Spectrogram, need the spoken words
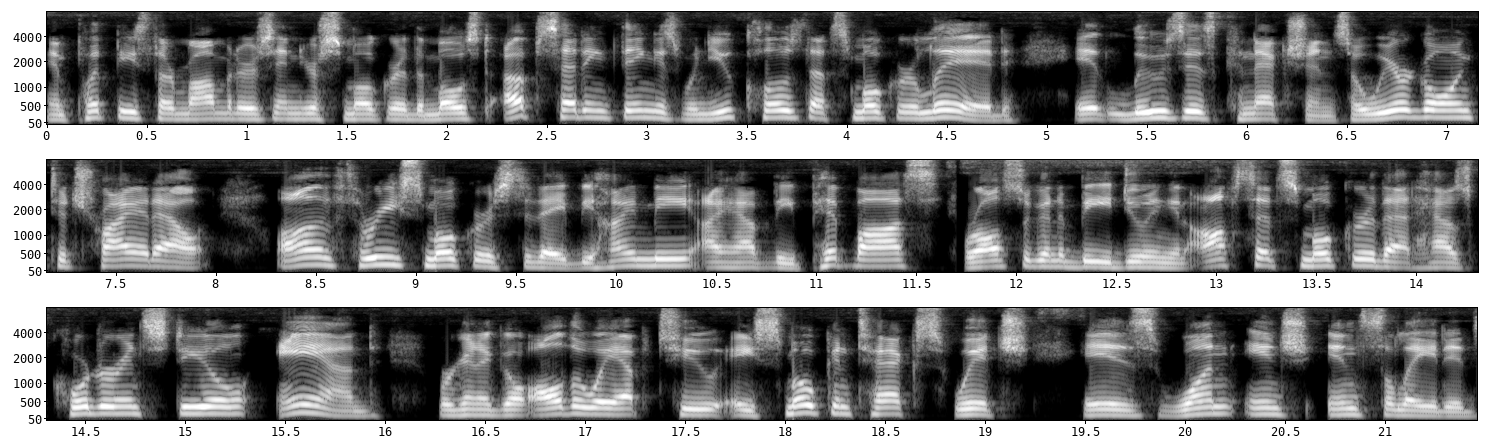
and put these thermometers in your smoker. The most upsetting thing is when you close that smoker lid, it loses connection. So we are going to try it out on three smokers today. Behind me, I have the Pit Boss. We're also going to be doing an offset smoker that has quarter inch steel, and we're going to go all the way up to a SmokinTex, which is one inch insulated.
